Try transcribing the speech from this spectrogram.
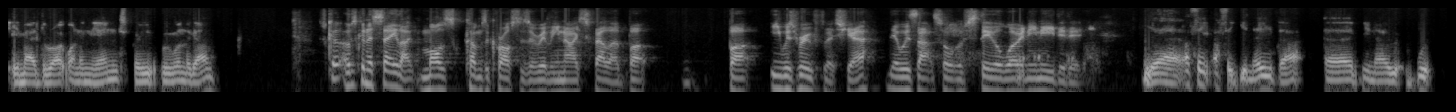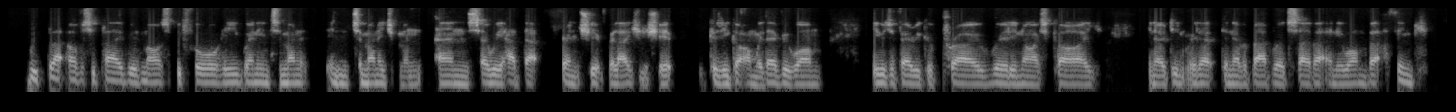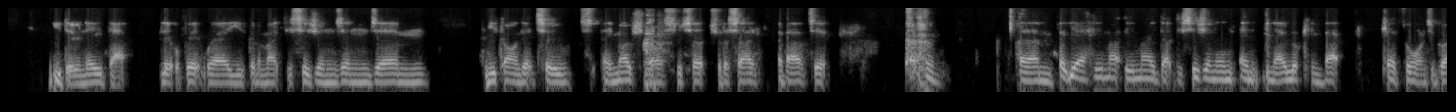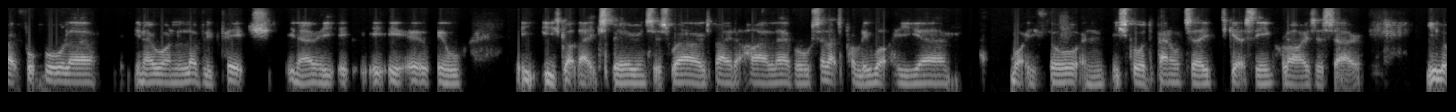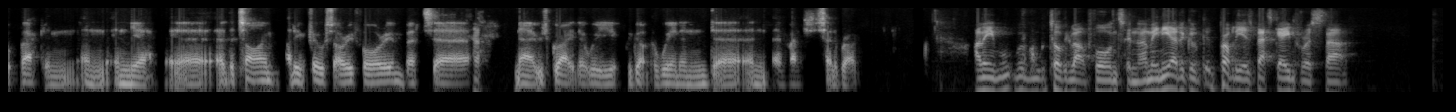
he made the right one in the end. We, we won the game. I was going to say, like Moz comes across as a really nice fella, but but he was ruthless. Yeah, there was that sort of steel when he needed it. Yeah, I think I think you need that. Uh, you know, we, we obviously played with Moz before he went into man- into management, and so we had that friendship relationship because he got on with everyone. He was a very good pro, really nice guy. You know, didn't really didn't have a bad word to say about anyone. But I think you do need that little bit where you've got to make decisions and um, and you can't get too emotional, should, should I say, about it. um, but yeah, he made, he made that decision, and, and you know, looking back, Kev Thornton's a great footballer. You know, on a lovely pitch. You know, he, he, he will he, has got that experience as well. He's played at higher level, so that's probably what he um, what he thought, and he scored the penalty to get us the equaliser. So you look back and and and yeah, uh, at the time I didn't feel sorry for him, but uh, no, it was great that we we got the win and uh, and, and managed to celebrate. I mean, we're talking about Thornton. I mean, he had a good, probably his best game for us that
